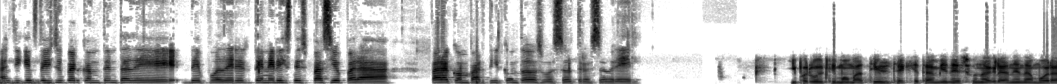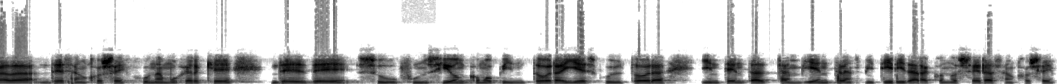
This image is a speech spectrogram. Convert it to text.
así que estoy súper contenta de, de, poder tener este espacio para, para compartir con todos vosotros sobre él. Y por último, Matilde, que también es una gran enamorada de San José, una mujer que desde su función como pintora y escultora intenta también transmitir y dar a conocer a San José.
